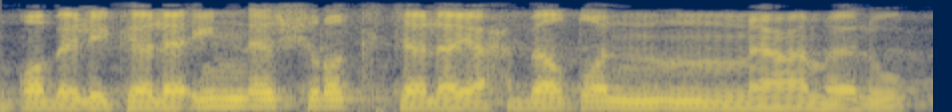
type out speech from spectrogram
قَبْلِكَ لَئِنْ أَشْرَكْتَ لَيَحْبَطَنَّ عَمَلُكَ.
